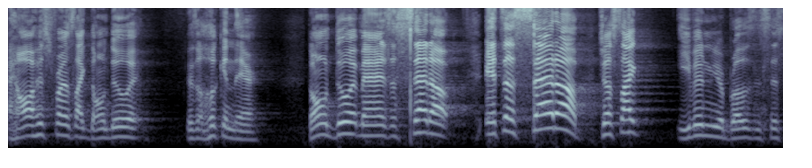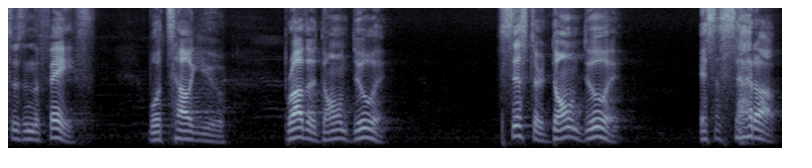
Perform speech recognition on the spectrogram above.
And all his friends like, don't do it. There's a hook in there. Don't do it, man. It's a setup. It's a setup. Just like even your brothers and sisters in the faith will tell you, brother, don't do it. Sister, don't do it. It's a setup.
